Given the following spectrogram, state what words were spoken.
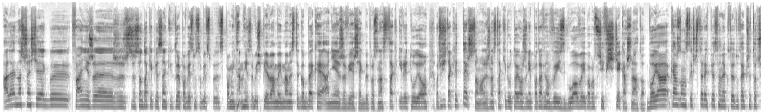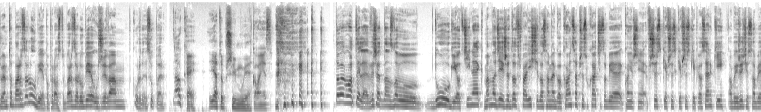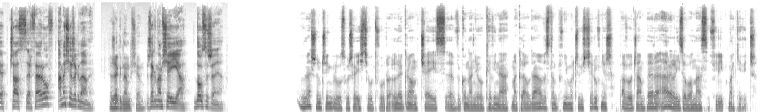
Ale na szczęście jakby fajnie, że, że, że są takie piosenki, które powiedzmy sobie wsp- wspominamy je sobie śpiewamy i mamy z tego bekę, a nie, że wiesz, jakby po prostu nas tak irytują. Oczywiście takie też są, ale że nas tak irytują, że nie potrafią wyjść z głowy i po prostu się wściekasz na to. Bo ja każdą z tych czterech piosenek, które tutaj przytoczyłem, to bardzo lubię po prostu. Bardzo lubię, używam. Kurde, super. Okej, ja to przyjmuję. Koniec. To by było tyle. Wyszedł nam znowu długi odcinek. Mam nadzieję, że dotrwaliście do samego końca. Przesłuchajcie sobie koniecznie wszystkie, wszystkie, wszystkie piosenki. Obejrzyjcie sobie Czas Surferów, a my się żegnamy. Żegnam się. Żegnam się i ja. Do usłyszenia. W naszym jinglu usłyszeliście utwór Le Grand Chase w wykonaniu Kevina MacLeoda. Wystąpił w nim oczywiście również Paweł Jumper, a realizował nas Filip Markiewicz.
